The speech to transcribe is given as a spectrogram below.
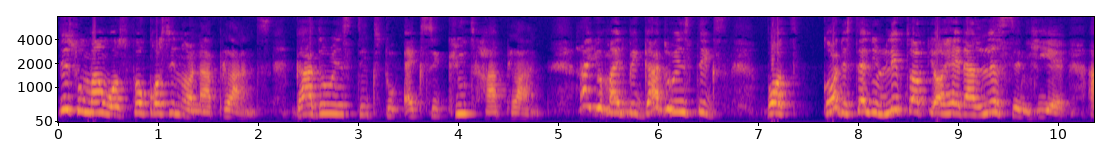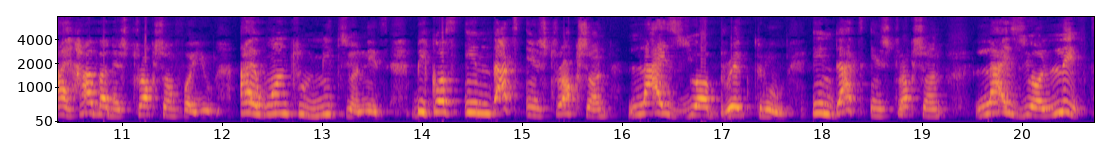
This woman was focusing on her plans, gathering sticks to execute her plan. And you might be gathering sticks, but God is telling you, lift up your head and listen here. I have an instruction for you. I want to meet your needs. Because in that instruction lies your breakthrough. In that instruction lies your lift.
